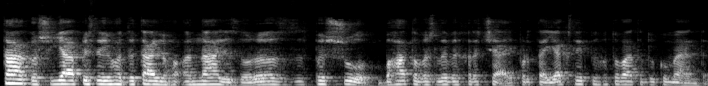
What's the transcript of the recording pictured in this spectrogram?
Також я після його детального аналізу розпишу багато важливих речей про те, як слід підготувати документи,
